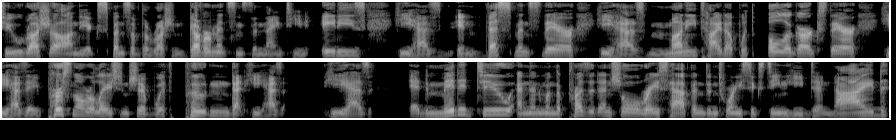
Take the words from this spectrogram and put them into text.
to Russia on the expense of the Russian government since the 1980s. He has investments there. He has money tied up with oligarchs there. He has a personal relationship with Putin that he has he has admitted to and then when the presidential race happened in 2016 he denied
